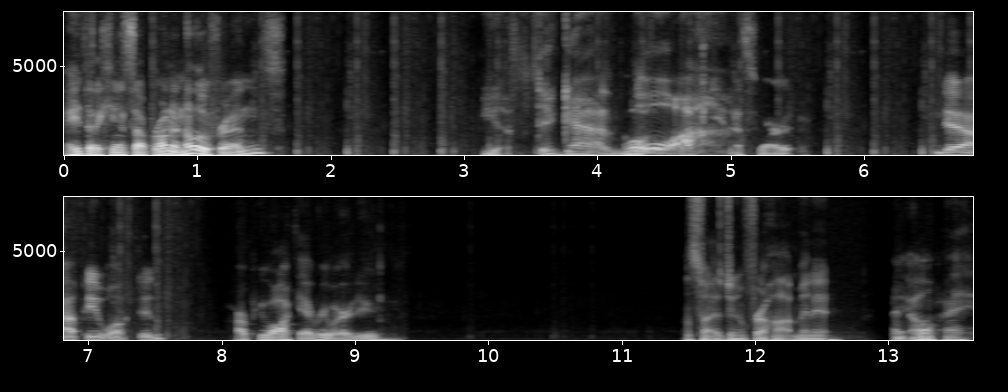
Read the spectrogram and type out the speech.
I hate that I can't stop running. Hello, friends. You thick ass boy. That's smart. Yeah, up walk, dude. in. RP walk everywhere, dude. That's what I was doing for a hot minute. Hey, oh, hey.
